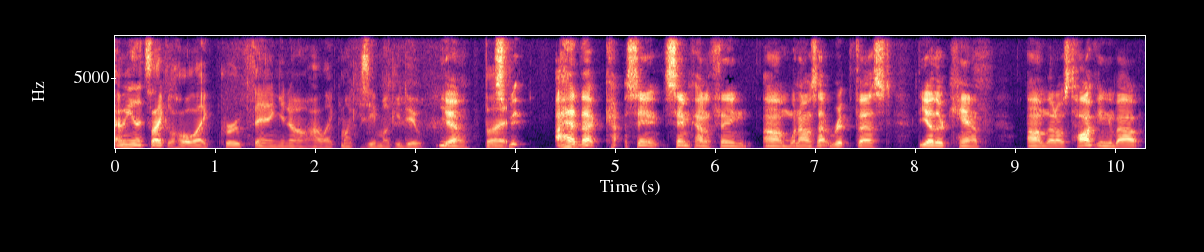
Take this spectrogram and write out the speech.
I mean it's like a whole like group thing, you know how like monkey see monkey do. Yeah, But I had that ki- same same kind of thing um, when I was at Rip Fest, the other camp um, that I was talking about.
